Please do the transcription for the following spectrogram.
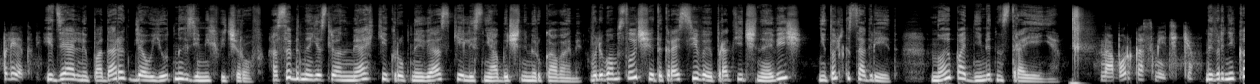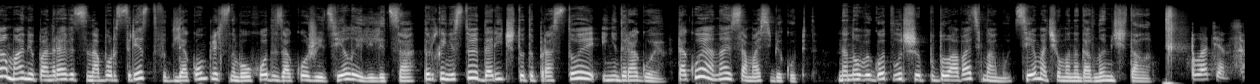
Плед – идеальный подарок для уютных зимних вечеров. Особенно если он мягкий, крупный вязкий или с необычными рукавами. В любом случае, это красивая и практичная вещь не только согреет, но и поднимет настроение. Набор косметики. Наверняка маме понравится набор средств для комплексного ухода за кожей тела или лица. Только не стоит дарить что-то простое и недорогое. Такое она и сама себе купит. На Новый год лучше побаловать маму тем, о чем она давно мечтала полотенце.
